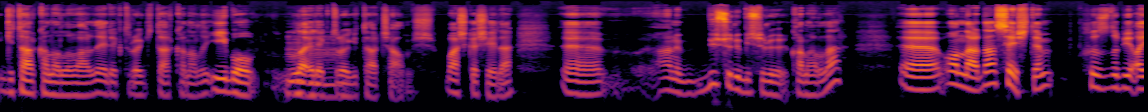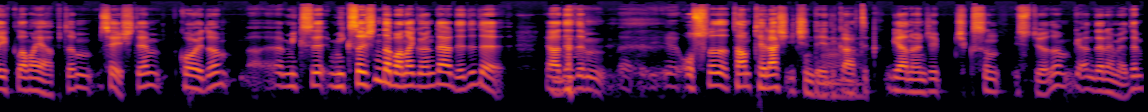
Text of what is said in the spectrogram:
gitar kanalı vardı. Elektro gitar kanalı. E-Bow'la hmm. elektro gitar çalmış. Başka şeyler. E, hani bir sürü bir sürü kanallar. E, onlardan seçtim. Hızlı bir ayıklama yaptım. Seçtim, koydum. E, mixi, miksajını da bana gönder dedi de ya dedim e, o sırada tam telaş içindeydik hmm. artık bir an önce çıksın istiyordum gönderemedim.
